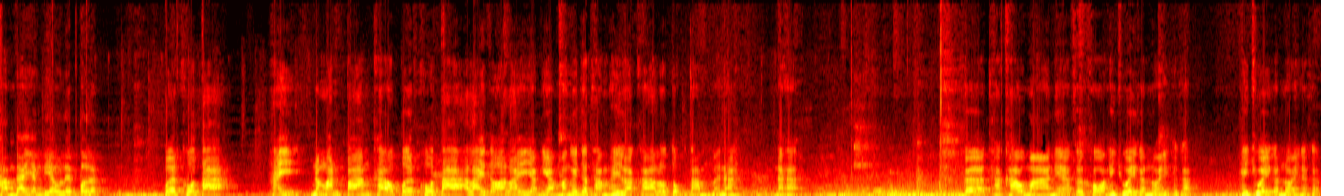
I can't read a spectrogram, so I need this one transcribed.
ทำได้อย่างเดียวเลยเปิด เปิดโคต้าให้น้ำมันปาล์มเข้าเปิดโคต้าอะไรต่ออะไรอย่างเงี้ย มันก็จะทำให้ราคาเราตกต่ำนะนะฮะ ก็ถ้าเข้ามาเนี่ยก็ขอให้ช่วยกันหน่อยนะครับ ให้ช่วยกันหน่อยนะครับ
